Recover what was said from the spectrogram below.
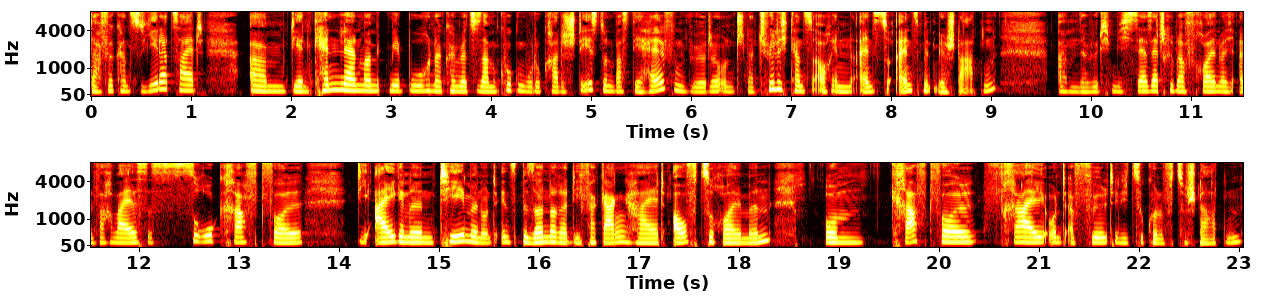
Dafür kannst du jederzeit ähm, dir ein Kennenlernen mal mit mir buchen. Dann können wir zusammen gucken, wo du gerade stehst und was dir helfen würde. Und natürlich kannst du auch in eins zu eins mit mir starten. Ähm, da würde ich mich sehr, sehr drüber freuen, weil ich einfach weiß, es ist so kraftvoll, die eigenen Themen und insbesondere die Vergangenheit aufzuräumen, um kraftvoll, frei und erfüllt in die Zukunft zu starten.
